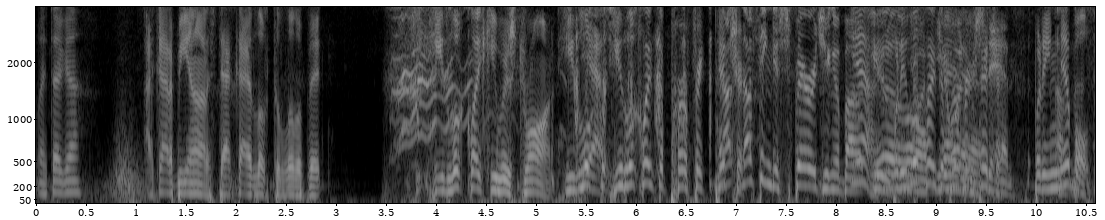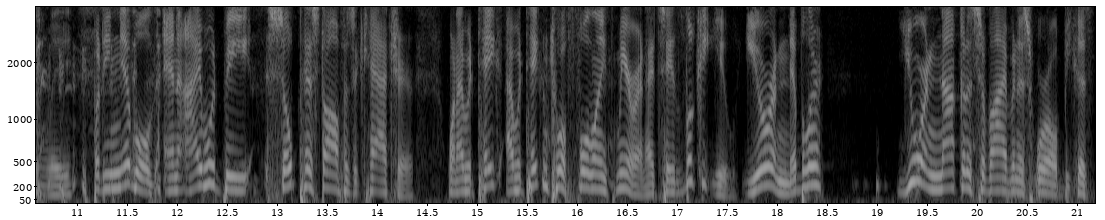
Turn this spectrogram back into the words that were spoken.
like that guy? I got to be honest. That guy looked a little bit. He, he looked like he was drawn. He looked. Yes. He looked like the perfect No- nothing disparaging about yeah, you. but he looked like the perfect understand. pitcher. But he nibbled. messing with. But he nibbled, and I would be so pissed off as a catcher when I would take I would take him to a full length mirror and I'd say, "Look at you. You're a nibbler. You are not going to survive in this world because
